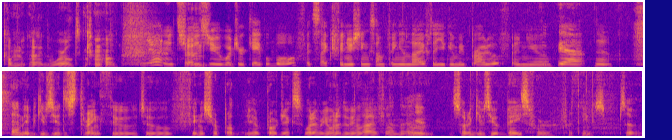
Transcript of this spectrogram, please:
come uh, the world come on yeah, and it shows and- you what you're capable of. It's like finishing something in life that you can be proud of, and you Yeah. yeah. Yeah maybe gives you the strength to to finish your pro- your projects whatever you want to do in life and, and Yeah. sort of gives you a base for for things so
